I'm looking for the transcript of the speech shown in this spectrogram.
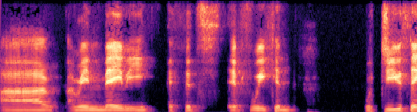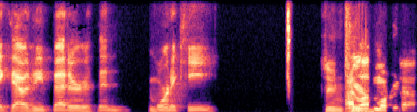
Uh, I mean, maybe if it's if we can. What do you think that would be better than Morna Kee? Soon I love Morna. But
